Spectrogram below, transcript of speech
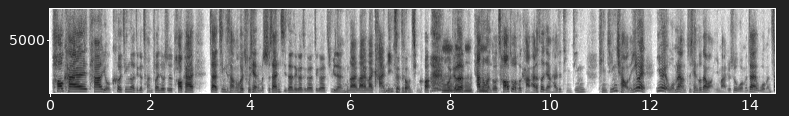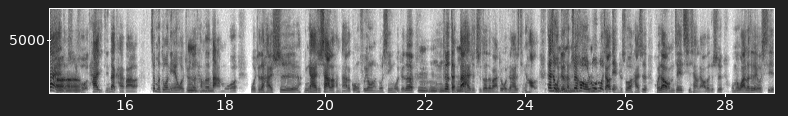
抛开它有氪金的这个成分，就是抛开在竞技场中会出现什么十三级的这个这个这个巨人来来来砍你的这种情况，我觉得他从很多操作和卡牌的设计还是挺精挺精巧的。因为因为我们俩之前都在网易嘛，就是我们在我们在的时候，他已经在开发了。这么多年，我觉得他们的打磨，我觉得还是应该还是下了很大的功夫，用了很多心。我觉得，嗯嗯，这个等待还是值得的吧？就我觉得还是挺好的。但是我觉得可能最后落落脚点，就是说还是回到我们这一期想聊的，就是我们玩了这个游戏，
